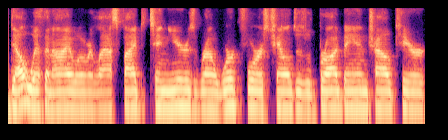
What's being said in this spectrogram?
dealt with in Iowa over the last five to 10 years around workforce challenges with broadband, childcare,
